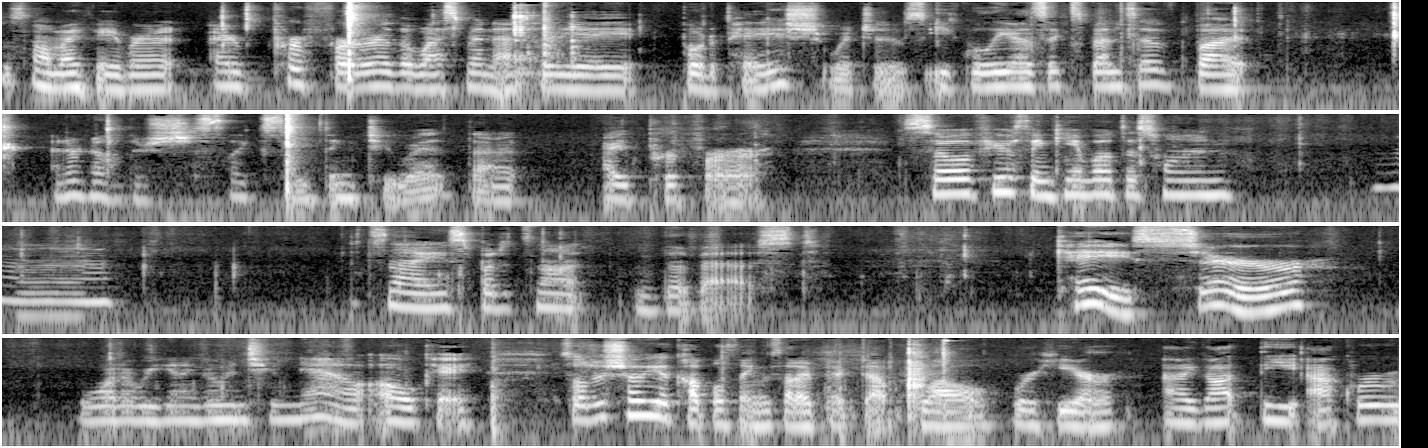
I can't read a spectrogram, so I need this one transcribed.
this is not my favorite. I prefer the Westman Atelier Peau de Pêche, which is equally as expensive, but I don't know, there's just like something to it that I prefer. So if you're thinking about this one, mm, it's nice, but it's not the best. Okay, so what are we going to go into now? Oh, okay, so I'll just show you a couple things that I picked up while we're here. I got the Aqua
